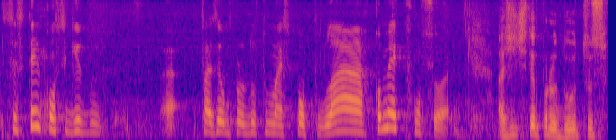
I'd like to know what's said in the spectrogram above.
vocês têm conseguido fazer um produto mais popular? Como é que funciona? A gente tem produtos.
